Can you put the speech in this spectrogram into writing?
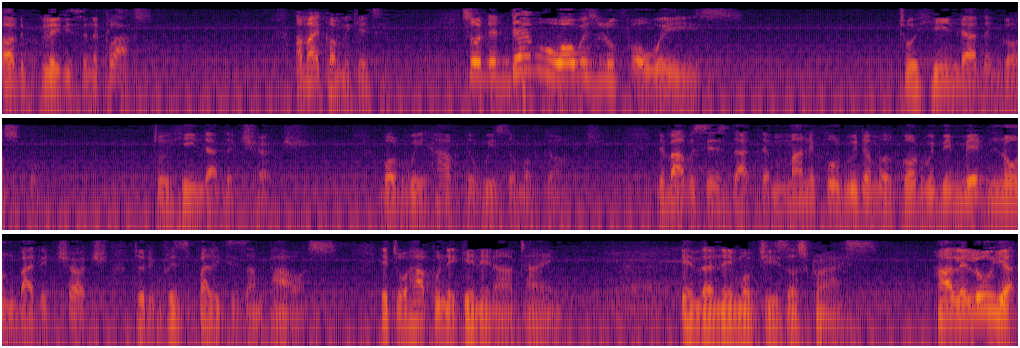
all the ladies in the class. Am I communicating? So the devil will always look for ways to hinder the gospel, to hinder the church. But we have the wisdom of God. The Bible says that the manifold wisdom of God will be made known by the church to the principalities and powers. It will happen again in our time. In the name of Jesus Christ. Hallelujah.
